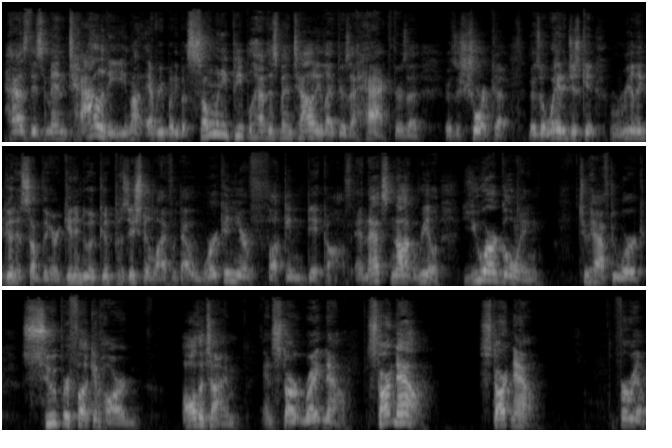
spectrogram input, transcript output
has this mentality, not everybody, but so many people have this mentality like there's a hack, there's a there's a shortcut, there's a way to just get really good at something or get into a good position in life without working your fucking dick off. And that's not real. You are going to have to work super fucking hard all the time and start right now. Start now. Start now. For real.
